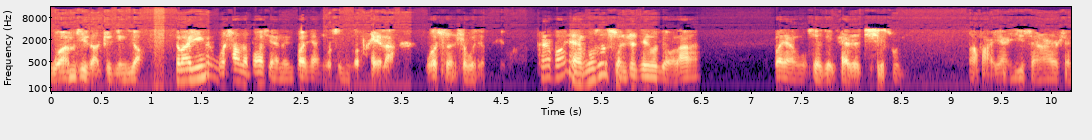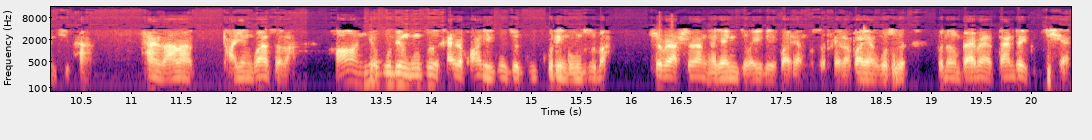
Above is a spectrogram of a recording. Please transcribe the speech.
我们去找至今要，对吧？因为我上了保险了，保险公司你给我赔了，我损失我就赔了。可是保险公司损失就有了，保险公司就开始起诉你，到法院一审、二审提判，判完了打赢官司了，好，你就固定工资开始还你工资固定工资吧。是不是十万块钱你总也得保险公司赔了？保险公司不能白白担这个钱，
